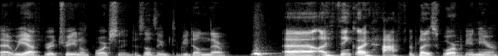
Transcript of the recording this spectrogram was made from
Uh, we have to retreat, unfortunately. There's nothing to be done there. Uh, I think I have to play Scorpion here.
